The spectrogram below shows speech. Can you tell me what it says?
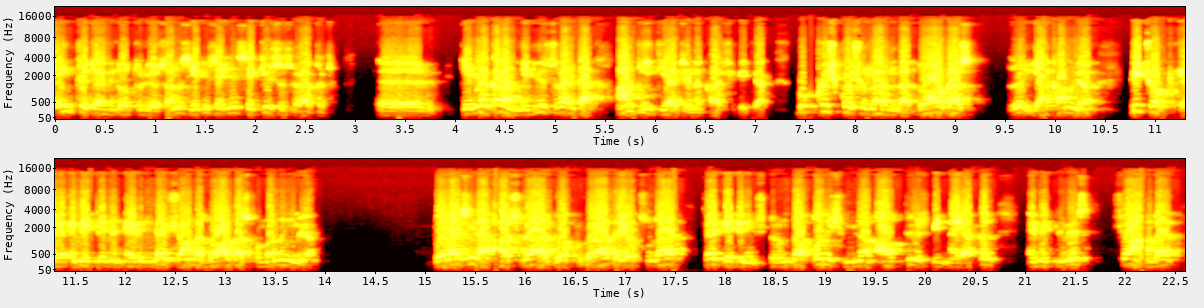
en kötü evde oturuyorsanız 750-800 liradır. Ee, geriye kalan 700 lirayla hangi ihtiyacını karşılayacak? Bu kış koşullarında doğalgaz yakamıyor. Birçok e, emeklinin evinde şu anda doğalgaz kullanılmıyor. Dolayısıyla açlığa, yokluğa ve yoksulluğa terk edilmiş durumda 13 milyon 600 binine yakın emeklimiz şu anda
